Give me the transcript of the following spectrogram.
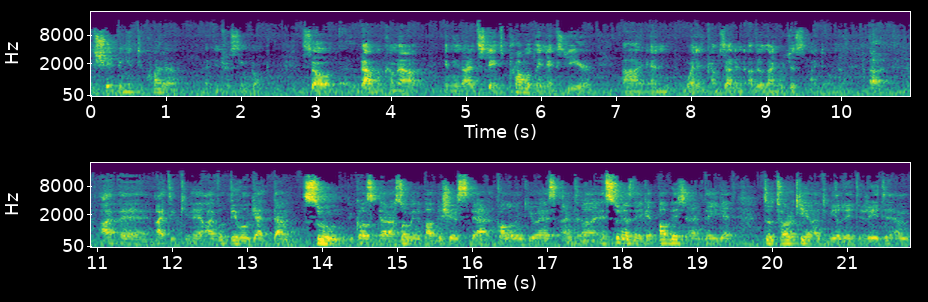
is shaping into quite a, an interesting book. So, uh, that will come out in the United States probably next year, uh, and when it comes out in other languages, I don't know. Uh, I, uh, I think uh, I will, we will get them soon because there are so many publishers that are following US and uh, as soon as they get published and they get to Turkey and we read, read um,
